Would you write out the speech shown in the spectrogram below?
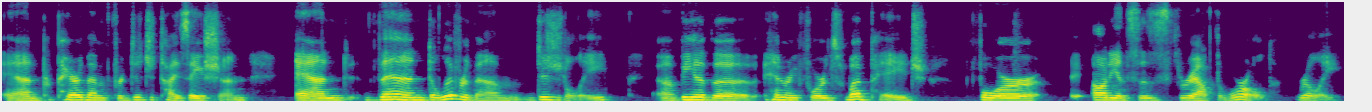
and prepare them for digitization and then deliver them digitally uh, via the Henry Ford's webpage for audiences throughout the world, really.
